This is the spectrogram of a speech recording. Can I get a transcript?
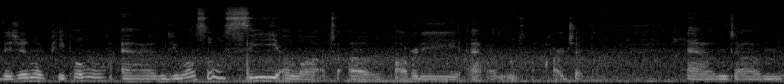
vision of people, and you also see a lot of poverty and hardship, and um,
